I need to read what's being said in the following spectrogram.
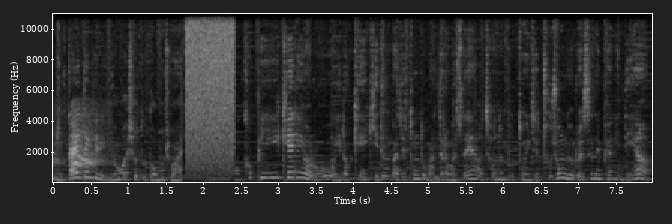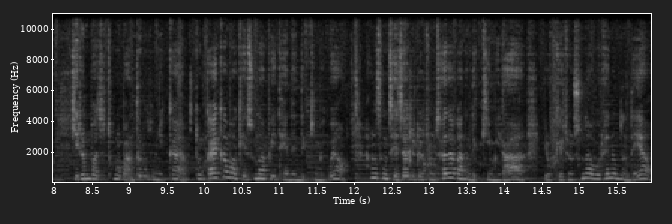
음, 깔때기를 이용하셔도 너무 좋아요. 어, 커피 캐리어로 이렇게 기름바지 통도 만들어봤어요. 저는 보통 이제 두 종류를 쓰는 편인데요. 기름바지 통을 만들어 두니까 좀 깔끔하게 수납이 되는 느낌이고요. 항상 제자리를 좀 찾아가는 느낌이라 이렇게 좀 수납을 해놓는데요.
